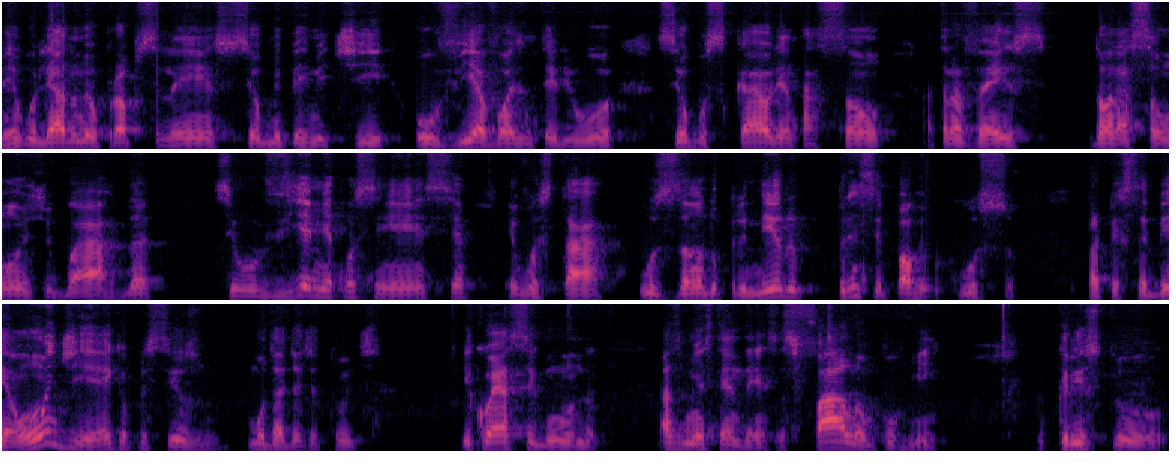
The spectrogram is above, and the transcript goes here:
mergulhar no meu próprio silêncio, se eu me permitir ouvir a voz interior, se eu buscar orientação através da oração anjo de guarda, se eu ouvir a minha consciência, eu vou estar usando o primeiro principal recurso para perceber aonde é que eu preciso mudar de atitude. E qual é a segunda? As minhas tendências falam por mim. O Cristo,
